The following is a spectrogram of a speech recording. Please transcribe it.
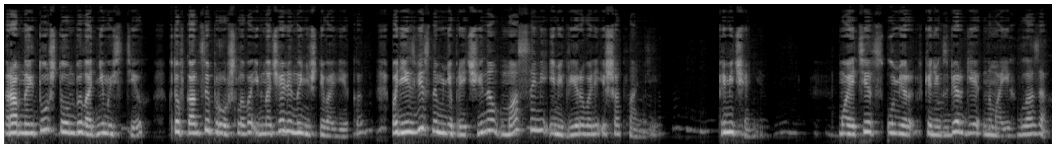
равно и то, что он был одним из тех, кто в конце прошлого и в начале нынешнего века по неизвестным мне причинам массами эмигрировали из Шотландии. Примечание. Мой отец умер в Кёнигсберге на моих глазах.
